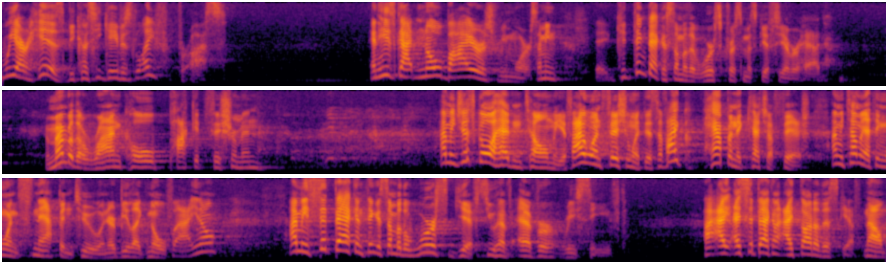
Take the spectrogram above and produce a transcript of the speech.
We are his because he gave his life for us. And he's got no buyer's remorse. I mean, think back of some of the worst Christmas gifts you ever had. Remember the Ronco pocket fisherman? I mean, just go ahead and tell me. If I went fishing with this, if I happened to catch a fish, I mean, tell me that thing wouldn't snap in two and there'd be like no, ah, you know? I mean, sit back and think of some of the worst gifts you have ever received. I, I, sit back and I thought of this gift. Now,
